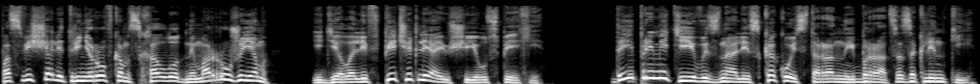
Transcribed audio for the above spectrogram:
посвящали тренировкам с холодным оружием и делали впечатляющие успехи. Да и примитивы знали, с какой стороны браться за клинки.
